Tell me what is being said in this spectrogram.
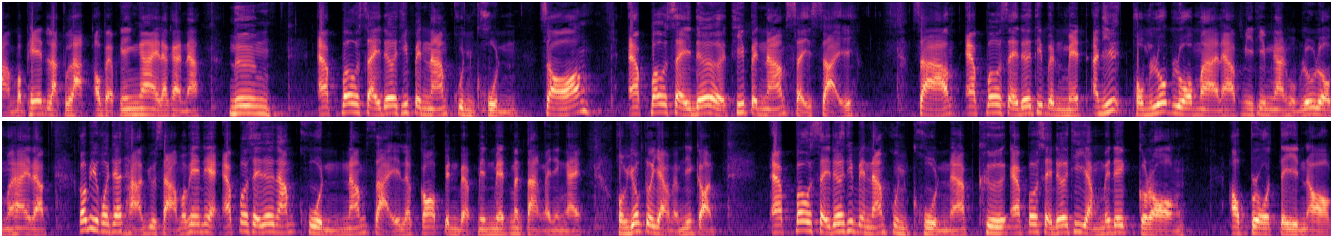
3 ประเภทหลัก ๆ เอาแบบง่าย ๆ แล้วกันนะ 1. Apple Cider ที่เป็นน้ำขุ่นๆ 2. Apple Cider ที่เป็นน้ำใส ๆ 3. Apple Cider ที่เป็นเม็ด อันนี้ผมรวบรวมมานะครับ มีทีมงานผมรวบรวมมาให้นะครับ ก็มีคนจะถามอยู่ 3 ประเภทเนี่ย Apple Cider น้ำขุ่น น้ำใส แล้วก็เป็นแบบเม็ดๆมันต่างกันยังไง ผมยกตัวอย่างแบบนี้ก่อน Apple Cider ที่เป็นน้ำขุ่นๆนะครับ คือ Apple Cider ที่ยังไม่ได้กรอง เอาโปรตีนออก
